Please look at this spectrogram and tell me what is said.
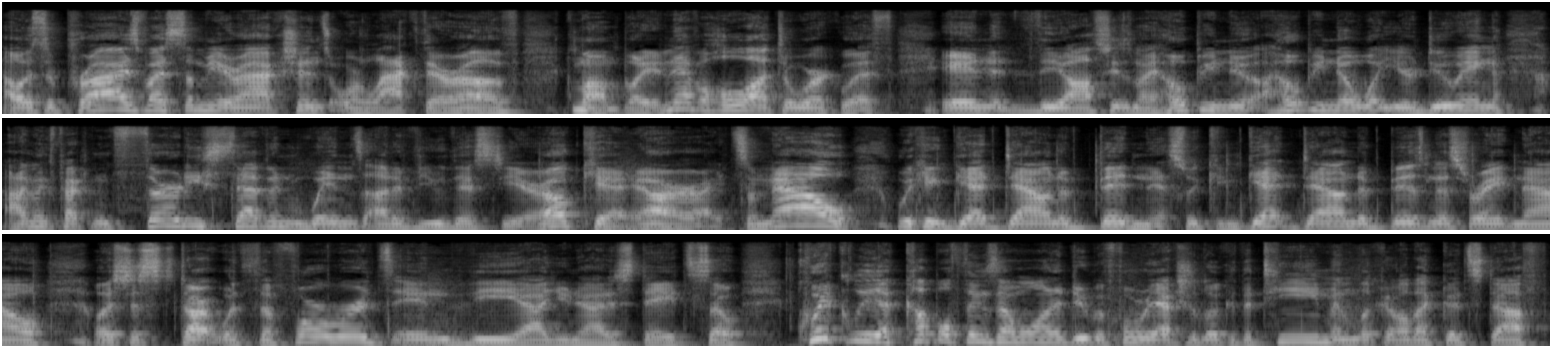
I was surprised by some of your actions or lack thereof. Come on, buddy. I didn't have a whole lot to work with in the offseason. I hope you knew. I hope you know what you're doing. I'm expecting 37 wins out of you this year. Okay, all right. So now we can get down to business. We can get down to business right now. Let's just start with the forwards in the uh, United States. So quickly, a couple things I want to do before we actually look at the team and look at all that good stuff.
